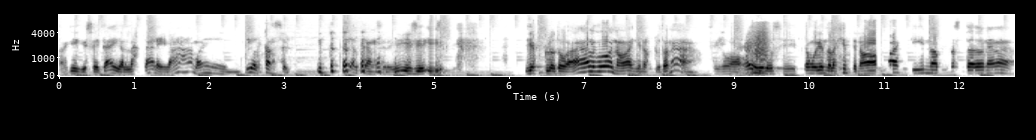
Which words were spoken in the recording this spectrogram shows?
Aquí que se caigan las caras y vamos, digo el cáncer. El cáncer. y, y explotó algo, no, aquí no explotó nada. Así como, oye, pero se está muriendo la gente. No, aquí no ha pasado nada.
